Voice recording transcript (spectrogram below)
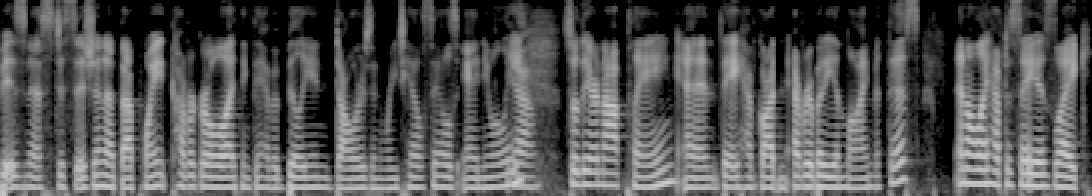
business decision at that point. CoverGirl, I think they have a billion dollars in retail sales annually. Yeah. So they're not playing and they have gotten everybody in line with this. And all I have to say is like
